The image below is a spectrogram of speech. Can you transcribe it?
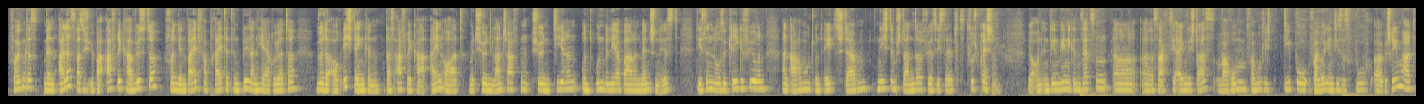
Folgendes, wenn alles, was ich über Afrika wüsste, von den weit verbreiteten Bildern herrührte, würde auch ich denken, dass Afrika ein Ort mit schönen Landschaften, schönen Tieren und unbelehrbaren Menschen ist, die sinnlose Kriege führen, an Armut und AIDS sterben, nicht imstande für sich selbst zu sprechen. Ja, und in den wenigen Sätzen äh, äh, sagt sie eigentlich das, warum vermutlich Dipo Valoyen dieses Buch äh, geschrieben hat,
